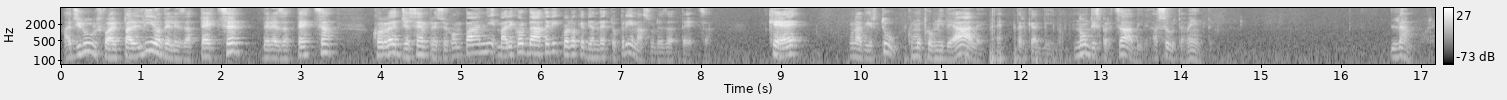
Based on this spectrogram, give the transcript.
Agilulfo ha il pallino dell'esattezza, dell'esattezza, corregge sempre i suoi compagni, ma ricordatevi quello che abbiamo detto prima sull'esattezza, che è una virtù, comunque un ideale eh, per Calvino, non disprezzabile, assolutamente. L'amore,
